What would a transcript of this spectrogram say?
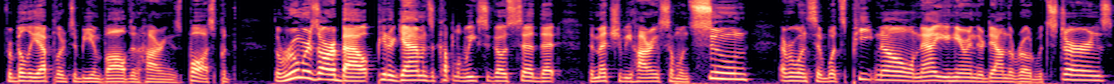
for Billy Eppler to be involved in hiring his boss, but the rumors are about Peter Gammons a couple of weeks ago said that the Mets should be hiring someone soon. Everyone said, "What's Pete know?" Well, now you're hearing they're down the road with Stearns.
